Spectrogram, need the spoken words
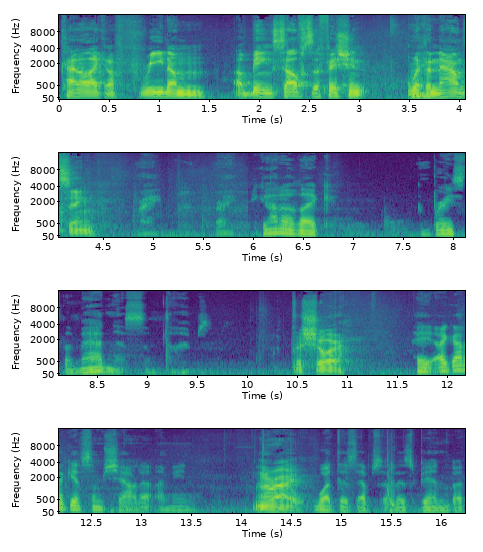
kind of like a freedom of being self-sufficient with announcing. Right. Right. You gotta like embrace the madness sometimes. For sure. Hey, I gotta give some shout out. I mean, All right. what this episode has been, but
